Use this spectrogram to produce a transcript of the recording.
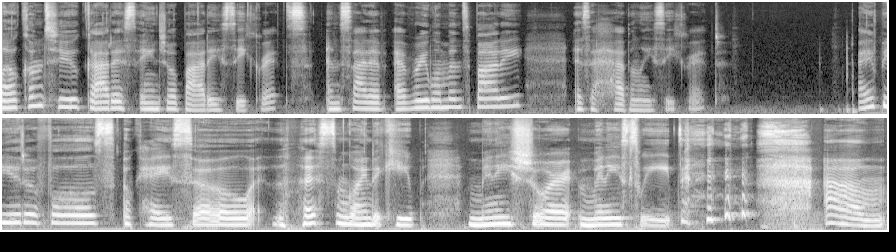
Welcome to Goddess Angel Body Secrets. Inside of every woman's body is a heavenly secret. Hi, beautifuls. Okay, so this I'm going to keep mini short, mini sweet. um,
